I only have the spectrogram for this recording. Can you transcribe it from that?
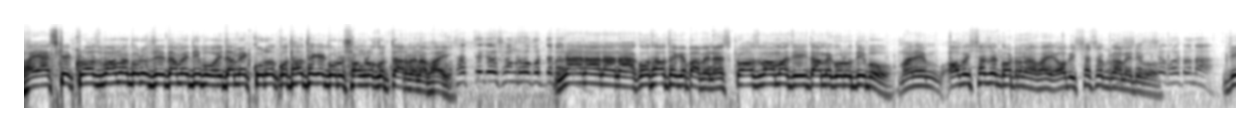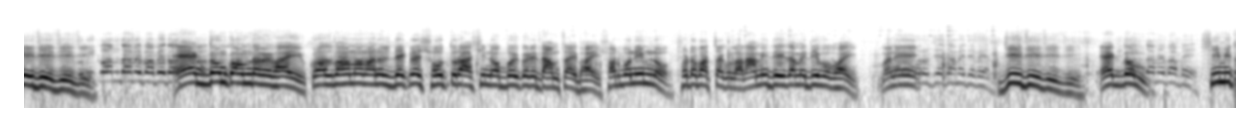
ভাই আজকে ক্রস বামা গরু যে দামে দিব ওই দামে কোথাও থেকে গরু সংগ্রহ করতে পারবে না ভাই। থেকেও সংগ্রহ করতে না না? না না কোথাও থেকে পাবে না। ক্রস বামা যেই দামে গরু দিব মানে অবিশ্বাসক ঘটনা ভাই অবিশ্বাসক দামে দেব। ঘটনা। জি জি জি জি। খুবই কম দামে পাবে দর্শক। একদম কম দামে ভাই। ক্রস বাহামা মানুষ দেখলে সত্তর আশি নব্বই করে দাম চাই ভাই। সর্বনিম্ন ছোট বাচ্চাগুলার। আমি যে দামে দিব ভাই মানে জি জি জি জি। একদম সীমিত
